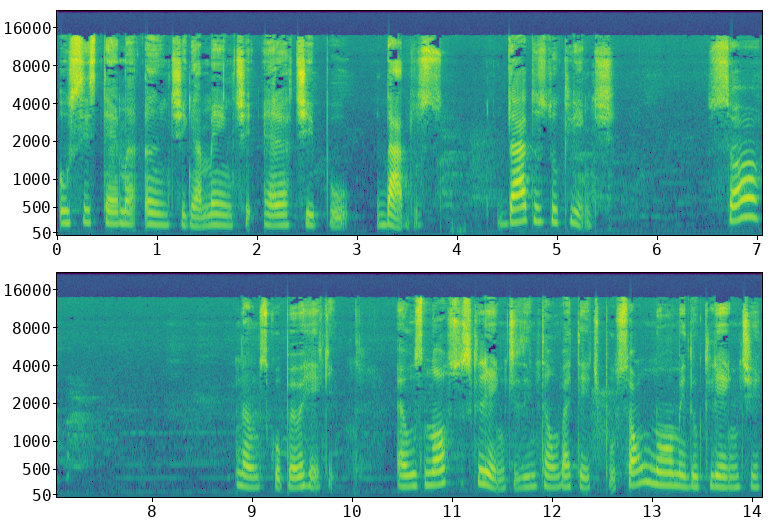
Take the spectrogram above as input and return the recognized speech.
o sistema antigamente era tipo dados, dados do cliente. Só. Não, desculpa, eu errei aqui é os nossos clientes. Então vai ter tipo só o nome do cliente,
